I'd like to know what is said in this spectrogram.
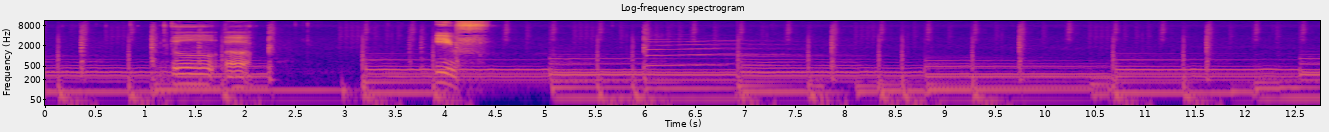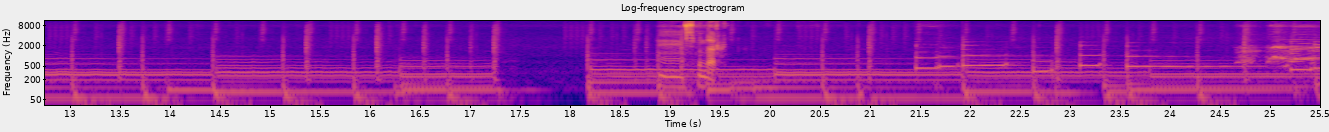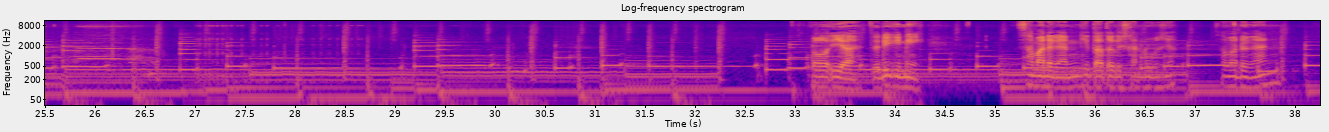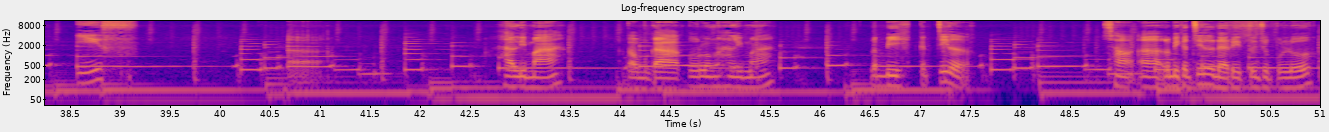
itu uh, if sebentar Oh iya, jadi gini. Sama dengan kita tuliskan rumusnya. Sama dengan if uh, H5 atau buka kurung H5 lebih kecil uh, lebih kecil dari 70 uh,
